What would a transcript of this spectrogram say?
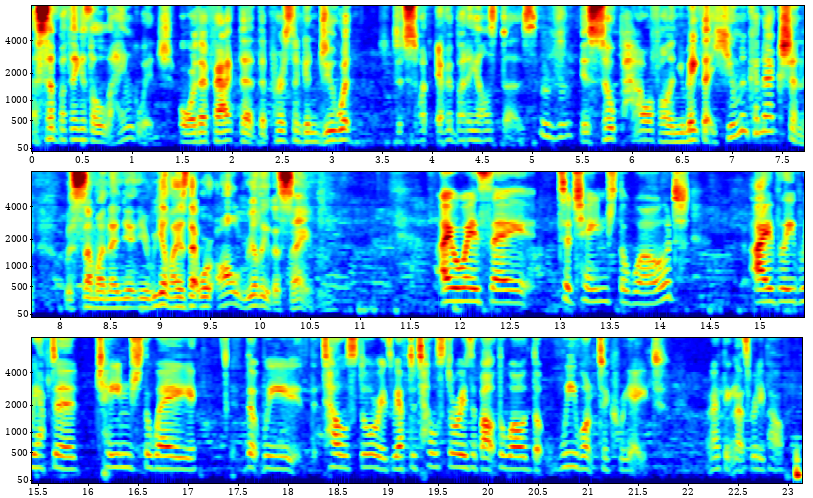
a simple thing as a language or the fact that the person can do what just what everybody else does mm-hmm. is so powerful and you make that human connection with someone and you, you realize that we're all really the same I always say to change the world, I believe we have to change the way that we tell stories. We have to tell stories about the world that we want to create. And I think that's really powerful.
